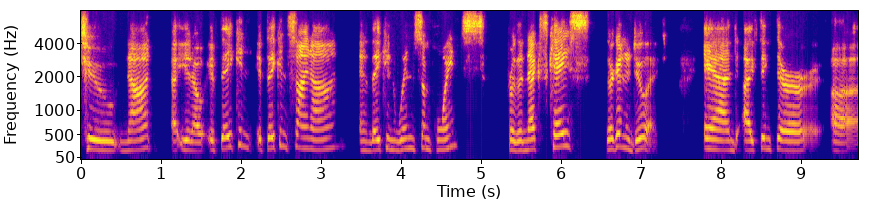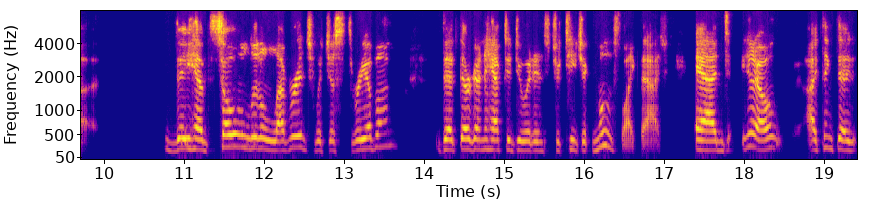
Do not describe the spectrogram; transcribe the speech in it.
to not uh, you know if they can if they can sign on and they can win some points for the next case they're going to do it. And i think they're uh, they have so little leverage with just three of them that they're going to have to do it in strategic moves like that. And you know i think that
